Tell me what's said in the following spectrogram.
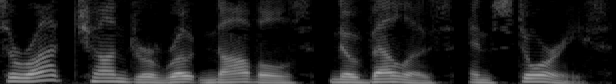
Sarat Chandra wrote novels, novellas, and stories.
